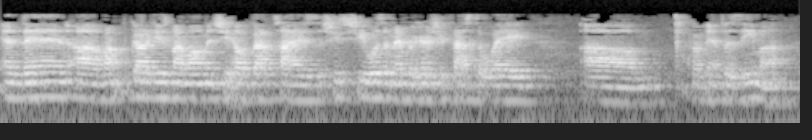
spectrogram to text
And then um, God used my mom and she helped baptize. She, she was a member here. She passed away um, from emphysema.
